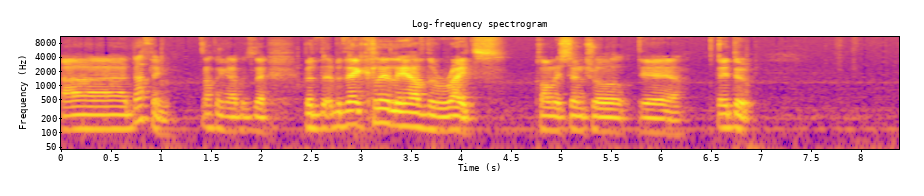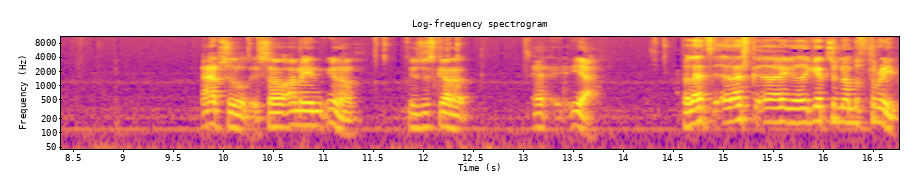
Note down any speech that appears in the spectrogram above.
Uh, nothing. Nothing happens there. But th but they clearly have the rights. Comedy Central, yeah, they do. Absolutely. So I mean, you know, you just gotta, uh, yeah. But let's let's uh, get to number three.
